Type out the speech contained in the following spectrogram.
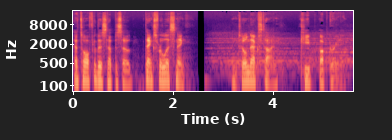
That's all for this episode. Thanks for listening. Until next time, keep upgrading.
